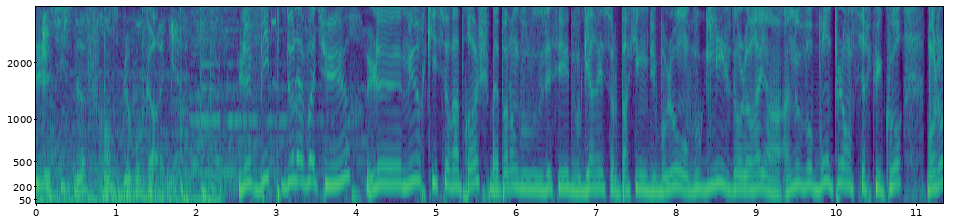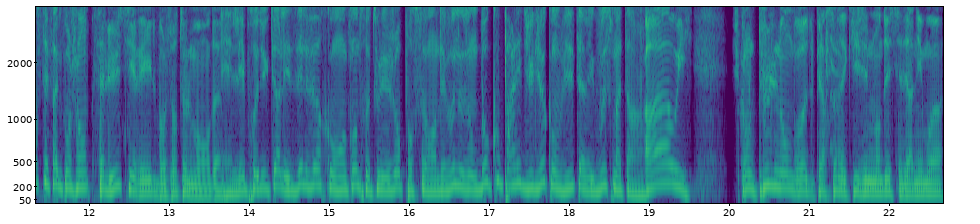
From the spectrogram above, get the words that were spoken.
Le 6-9 France Bleu Bourgogne. Le bip de la voiture, le mur qui se rapproche. Bah, pendant que vous essayez de vous garer sur le parking du boulot, on vous glisse dans l'oreille un, un nouveau bon plan circuit court. Bonjour Stéphane Conchon. Salut Cyril, bonjour tout le monde. Et Les producteurs, les éleveurs qu'on rencontre tous les jours pour ce rendez-vous nous ont beaucoup parlé du lieu qu'on visite avec vous ce matin. Ah oui, je compte plus le nombre de personnes à qui j'ai demandé ces derniers mois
